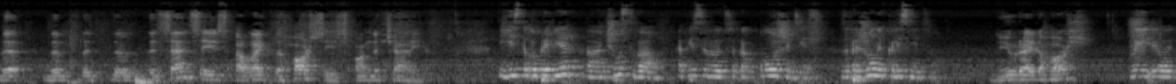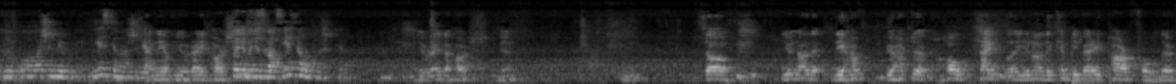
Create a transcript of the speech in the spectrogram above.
the, the, the, the, the senses are like the horses on the chariot. И есть такой пример, а, чувства описываются как лошади, запряженные в колесницу. Do you ride a horse? Вы э, лошадьми ездите на лошадях? Any of you ride horses? Кто-нибудь из вас ездил на лошадях? You ride a horse? Yeah. Hmm? So, you know that you have you have to hold tightly. You know they can be very powerful. The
